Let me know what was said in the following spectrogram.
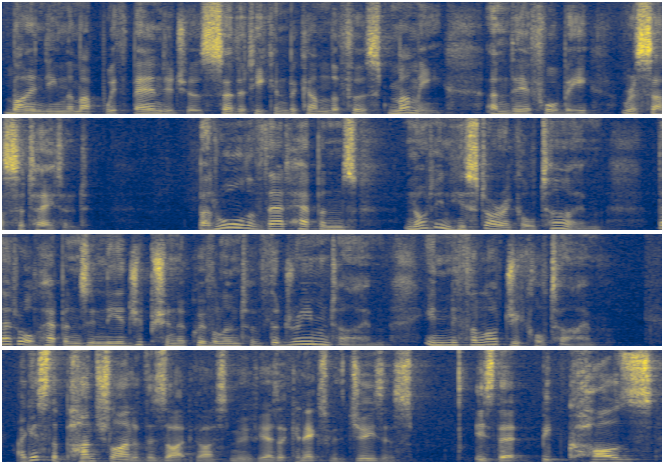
binding them up with bandages so that he can become the first mummy and therefore be resuscitated. But all of that happens not in historical time, that all happens in the Egyptian equivalent of the dream time, in mythological time. I guess the punchline of the Zeitgeist movie, as it connects with Jesus, is that because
